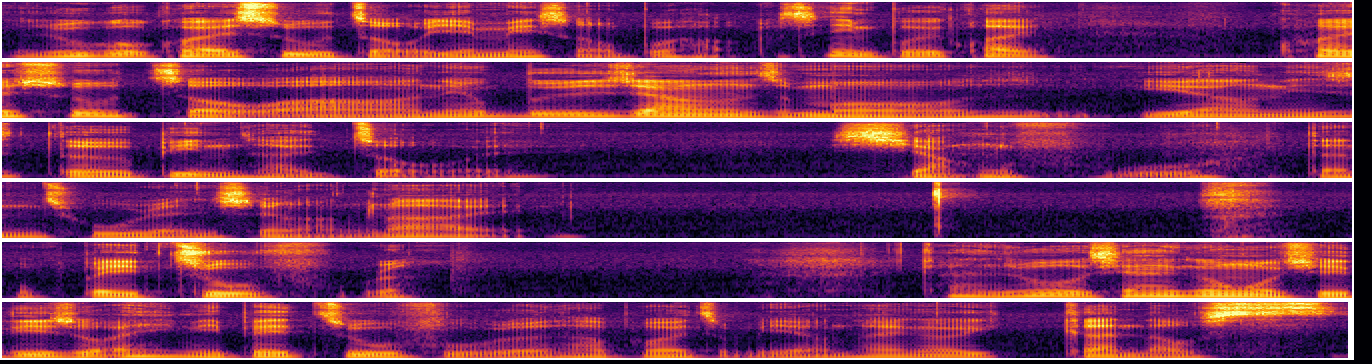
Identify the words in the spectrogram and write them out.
如果快速走也没什么不好，可是你不会快快速走啊，你又不是像什么一样，你是得病才走诶、享福登出人生 online，我被祝福了。看，如果现在跟我学弟说：“哎、你被祝福了。”他不会怎么样，他应该会干到死。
